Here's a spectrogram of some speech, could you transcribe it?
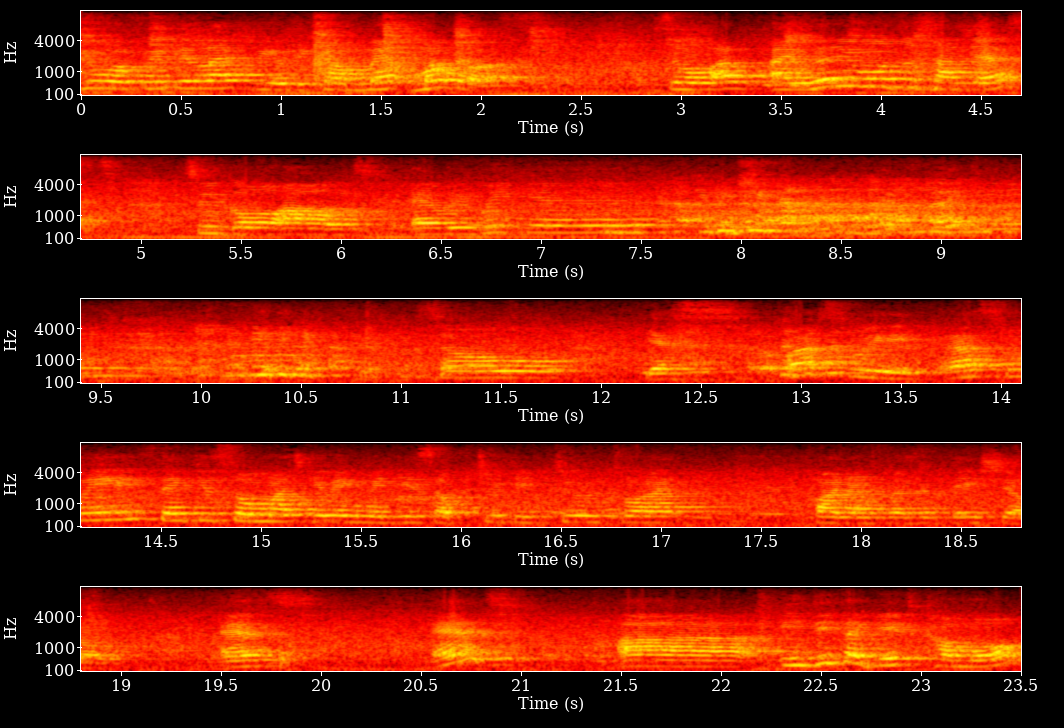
your Filipino life will become ma- marvelous. So I, I really want to suggest to go out every weekend. so yes, last week, last week, thank you so much giving me this opportunity to try finance presentation. And and Ah, äh, in kamu, geht Kamo,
